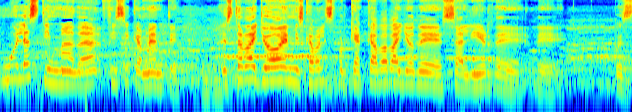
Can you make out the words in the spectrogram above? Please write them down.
muy lastimada físicamente. Estaba yo en mis cabales porque acababa yo de salir de, de, pues,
